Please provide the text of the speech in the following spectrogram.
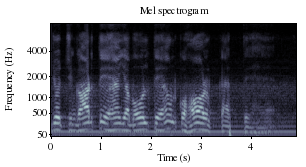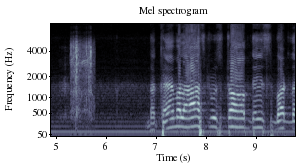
जो चिंगाड़ते हैं या बोलते हैं, उनको हॉल कहते हैं। The camel asked to stop this but the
